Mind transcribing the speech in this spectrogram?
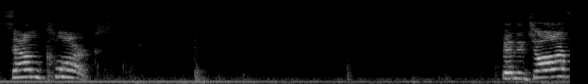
some Clarks, vintage off,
